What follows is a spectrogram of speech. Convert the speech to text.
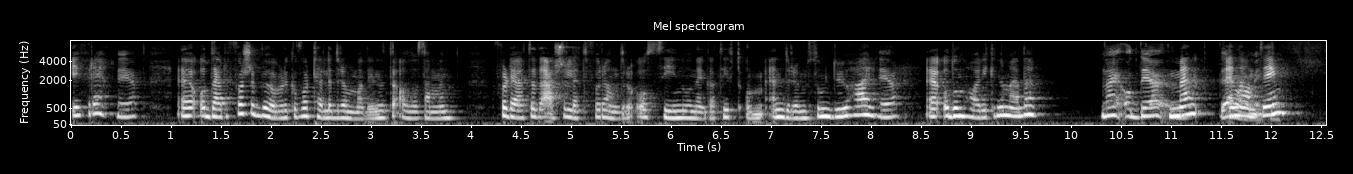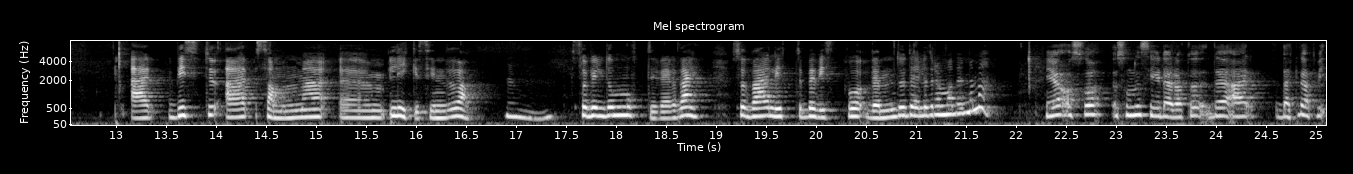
i fred. Ja. Eh, Og derfor så behøver du ikke fortelle drømmene dine til alle sammen. For det det er så lett for andre å si noe negativt om en drøm som du har. Ja. Eh, Og de har ikke noe med det. Nei, det Men det en annen ting er hvis du er sammen med um, likesinnede, da, Mm. så vil du motivere deg. Så vær litt bevisst på hvem du deler drømmene dine med. Ja, altså, som du sier der, at det, det, er, det er ikke det at vi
